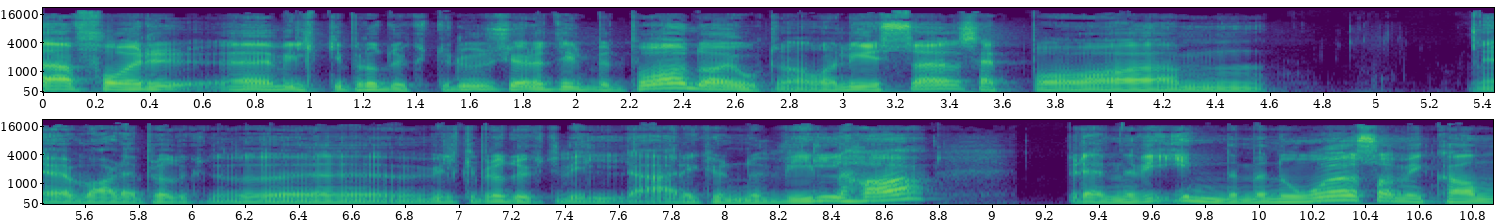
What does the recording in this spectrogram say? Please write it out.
deg for eh, hvilke produkter du kjører tilbud på, du har gjort en analyse, sett på um, produktet, hvilke produkter vil, er kundene vil ha. Brenner vi inne med noe som vi kan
